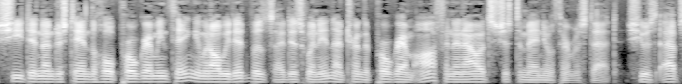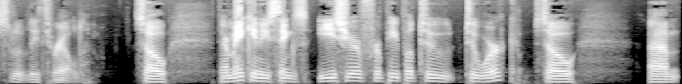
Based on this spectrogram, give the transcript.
she didn't understand the whole programming thing. And when all we did was I just went in, I turned the program off, and now it's just a manual thermostat. She was absolutely thrilled. So they're making these things easier for people to to work. So um,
